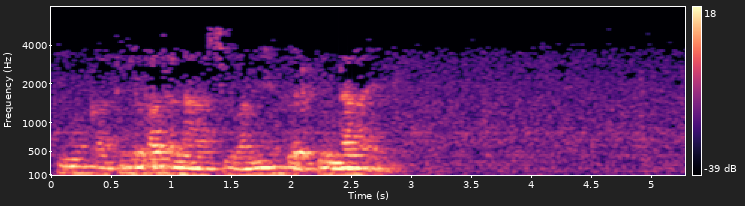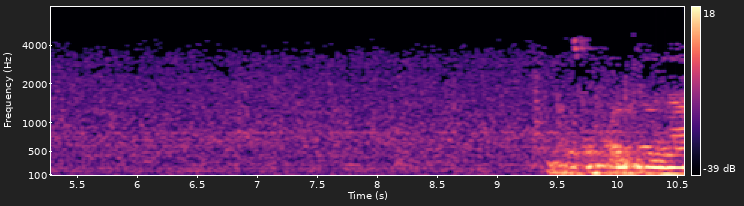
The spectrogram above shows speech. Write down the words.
ที่มีการที่จะพัฒนาสิ่งนี้เกิดขึ้นได้เราสมควรเวลา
